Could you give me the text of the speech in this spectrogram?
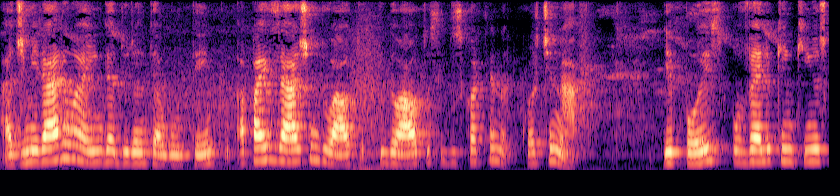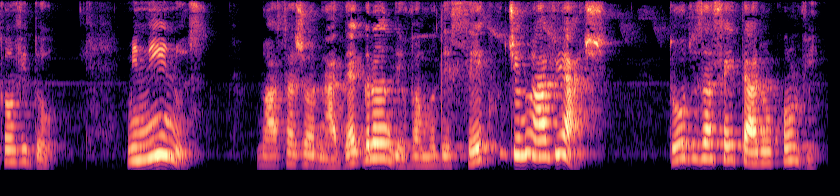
Admiraram ainda durante algum tempo a paisagem do alto que do alto se descortinava. Depois o velho Quinquinho os convidou. Meninos, nossa jornada é grande, vamos descer e continuar a viagem. Todos aceitaram o convite.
